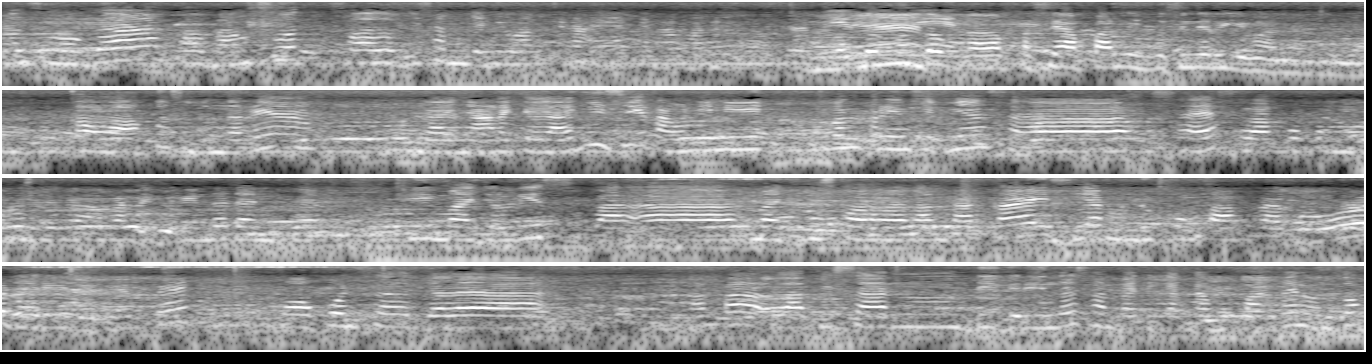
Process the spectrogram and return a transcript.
Dan semoga Pak Bamsud selalu bisa menjadi wakil rakyat yang amanah. Untuk untuk eh, persiapan ibu sendiri gimana? Kalau aku sebenarnya nggak nyalek lagi sih tahun ini. Cuman prinsipnya sa- saya selaku pengurus DPP Partai Gerindra dan juga di majelis pa- majelis kehormatan partai siap mendukung Pak Prabowo dari DPP maupun segala apa lapisan di Gerindra sampai tingkat kabupaten untuk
